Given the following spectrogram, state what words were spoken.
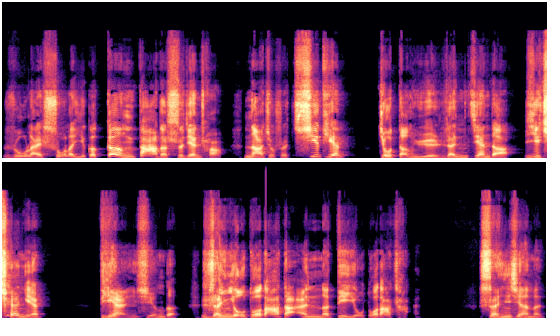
如来说了一个更大的时间差，那就是七天就等于人间的一千年。典型的人有多大胆，那地有多大产。神仙们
